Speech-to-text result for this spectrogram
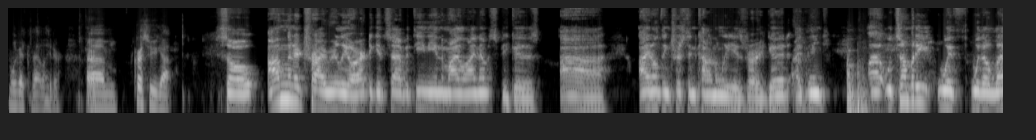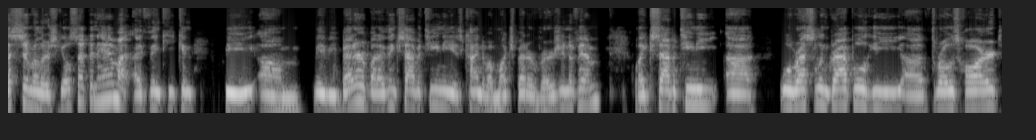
we'll get to that later. Okay. Um, Chris, who you got? So I'm gonna try really hard to get Sabatini into my lineups because uh, I don't think Tristan Connelly is very good. I think uh, with somebody with with a less similar skill set than him, I, I think he can be um, maybe better. But I think Sabatini is kind of a much better version of him. Like Sabatini uh, will wrestle and grapple. He uh, throws hard.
